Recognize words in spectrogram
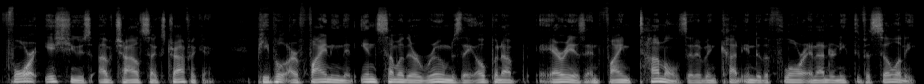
for issues of child sex trafficking. People are finding that in some of their rooms they open up areas and find tunnels that have been cut into the floor and underneath the facility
